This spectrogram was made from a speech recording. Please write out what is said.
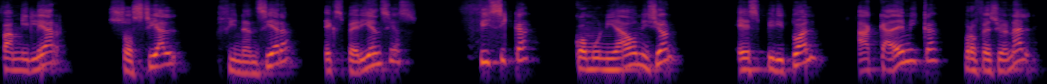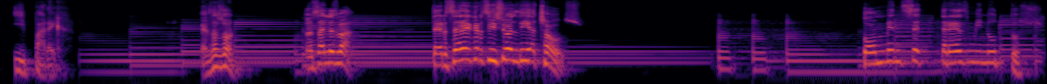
familiar, social, financiera, experiencias, física, comunidad o misión, espiritual, académica, profesional y pareja. Esas son. Entonces ahí les va. Tercer ejercicio del día, chavos. Tómense tres minutos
